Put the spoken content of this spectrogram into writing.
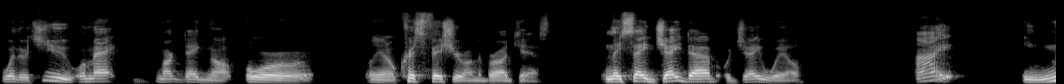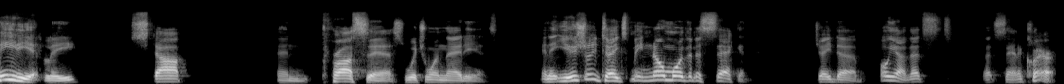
whether it's you or Mac, Mark Daigneault or you know Chris Fisher on the broadcast, and they say J Dub or J Will, I immediately stop and process which one that is. And it usually takes me no more than a second. J Dub. Oh yeah, that's that's Santa Clara.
